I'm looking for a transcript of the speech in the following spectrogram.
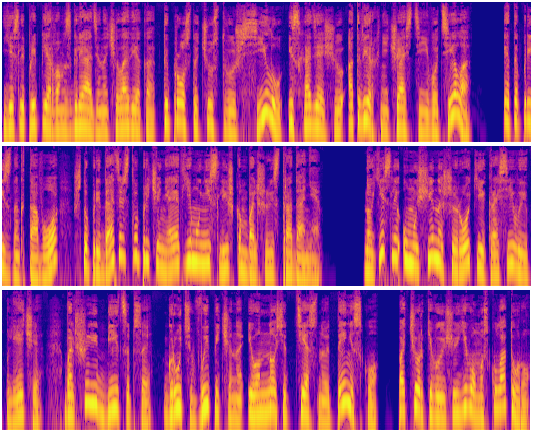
Если при первом взгляде на человека ты просто чувствуешь силу, исходящую от верхней части его тела, это признак того, что предательство причиняет ему не слишком большие страдания. Но если у мужчины широкие красивые плечи, большие бицепсы, грудь выпечена и он носит тесную тенниску, подчеркивающую его мускулатуру,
